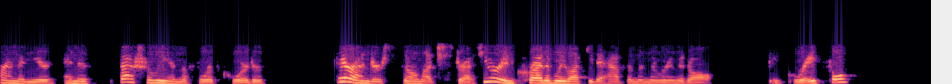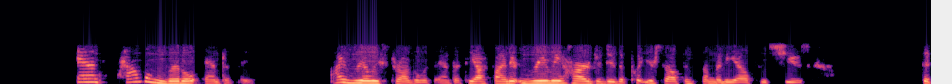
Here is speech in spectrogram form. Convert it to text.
time of year, and especially in the fourth quarter, they're under so much stress. You're incredibly lucky to have them in the room at all. Be grateful and have a little empathy. I really struggle with empathy. I find it really hard to do the put yourself in somebody else's shoes. The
